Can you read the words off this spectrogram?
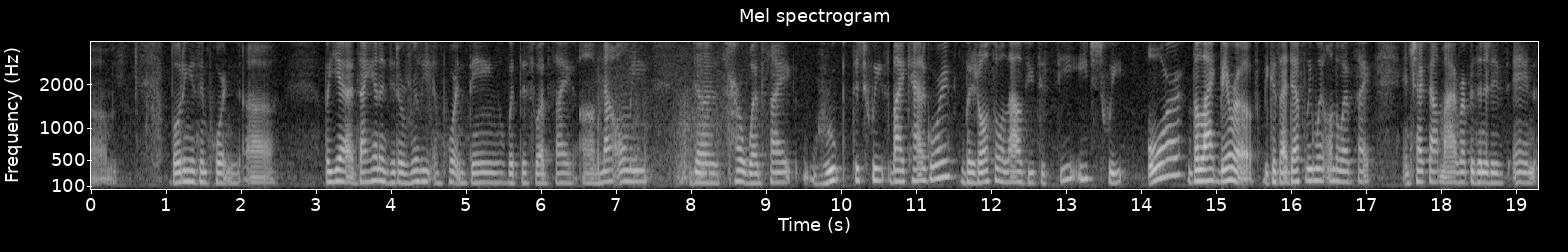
Um, voting is important. Uh, but yeah, Diana did a really important thing with this website. Um, not only does her website group the tweets by category, but it also allows you to see each tweet or the lack thereof. Because I definitely went on the website and checked out my representatives and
